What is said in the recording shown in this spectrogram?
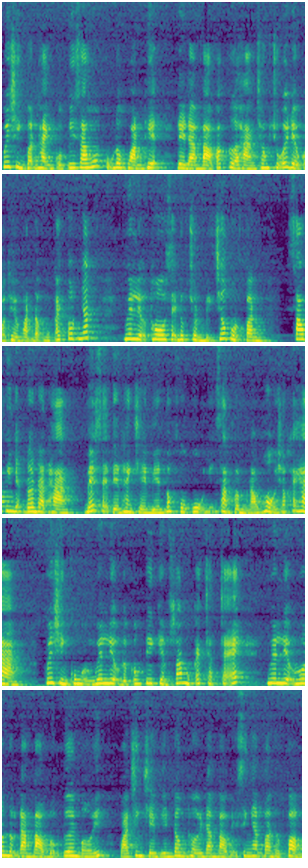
Quy trình vận hành của Pizza Hut cũng được hoàn thiện để đảm bảo các cửa hàng trong chuỗi đều có thể hoạt động một cách tốt nhất. Nguyên liệu thô sẽ được chuẩn bị trước một phần, sau khi nhận đơn đặt hàng, bếp sẽ tiến hành chế biến và phục vụ những sản phẩm nóng hổi cho khách hàng. Quy trình cung ứng nguyên liệu được công ty kiểm soát một cách chặt chẽ. Nguyên liệu luôn được đảm bảo độ tươi mới, quá trình chế biến đồng thời đảm bảo vệ sinh an toàn thực phẩm.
